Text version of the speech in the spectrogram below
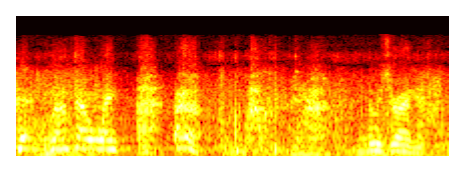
Hey, not that way. Let me drag it.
